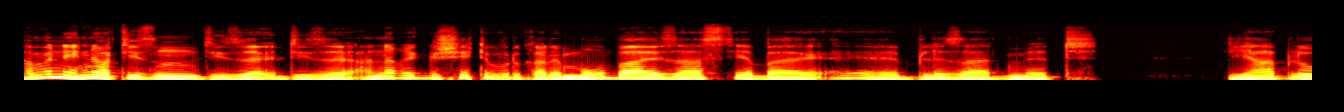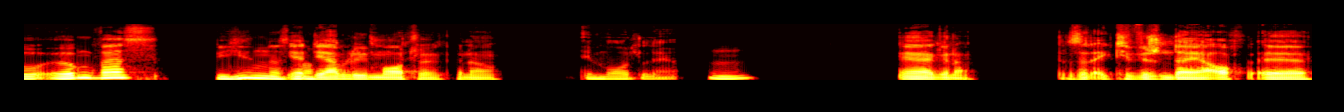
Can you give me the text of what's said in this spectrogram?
Haben wir nicht noch diesen, diese, diese andere Geschichte, wo du gerade Mobile sagst, hier bei äh, Blizzard mit Diablo irgendwas? Wie hieß denn das Ja, noch? Diablo Immortal, genau. Immortal, ja. Mhm. Ja, genau. Das hat Activision da ja auch, äh,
